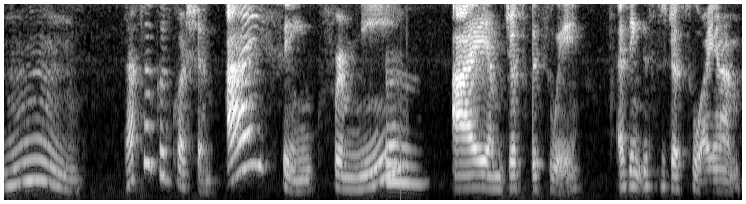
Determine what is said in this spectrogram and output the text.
Mm, that's a good question. I think for me, mm. I am just this way. I think this is just who I am.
